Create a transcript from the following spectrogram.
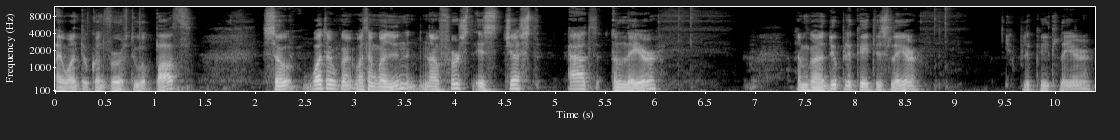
I want to convert to a path. So what I'm going what I'm going to do now first is just add a layer. I'm going to duplicate this layer, duplicate layer,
